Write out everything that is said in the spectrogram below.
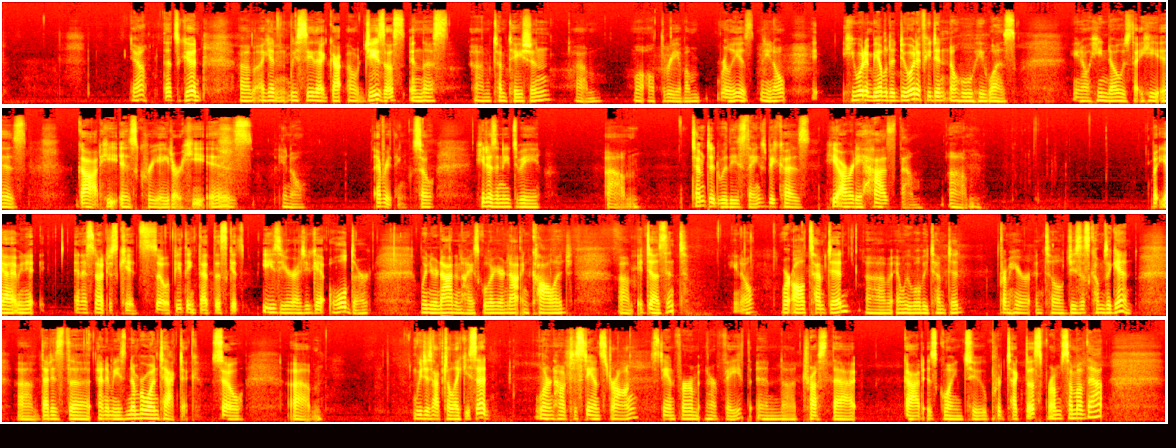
Yeah, that's good. Um, again, we see that God, oh, Jesus in this um, temptation, um, well, all three of them really is, you know, he wouldn't be able to do it if he didn't know who he was. You know, he knows that he is God, he is creator, he is, you know, everything. So he doesn't need to be um, tempted with these things because he already has them. Um, but yeah, I mean, it, and it's not just kids. So if you think that this gets easier as you get older, when you're not in high school or you're not in college, um, it doesn't. You know, we're all tempted, um, and we will be tempted from here until Jesus comes again. Um, that is the enemy's number one tactic. So um, we just have to, like you said, learn how to stand strong, stand firm in our faith, and uh, trust that God is going to protect us from some of that.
